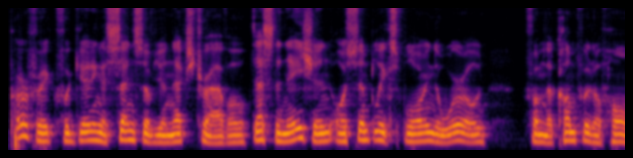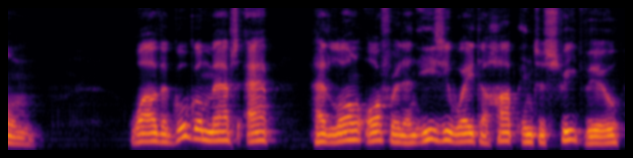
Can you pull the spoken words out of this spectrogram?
Perfect for getting a sense of your next travel, destination, or simply exploring the world from the comfort of home. While the Google Maps app had long offered an easy way to hop into Street View,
